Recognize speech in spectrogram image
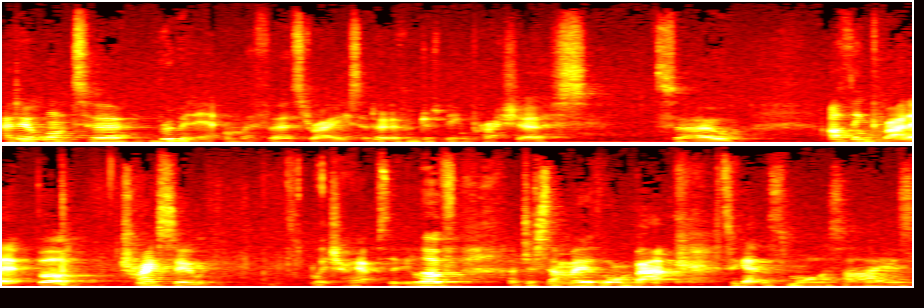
I don't want to ruin it on my first race. I don't know if I'm just being precious. So I'll think about it, but tri-suit, which I absolutely love. I've just sent my other one back to get the smaller size.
